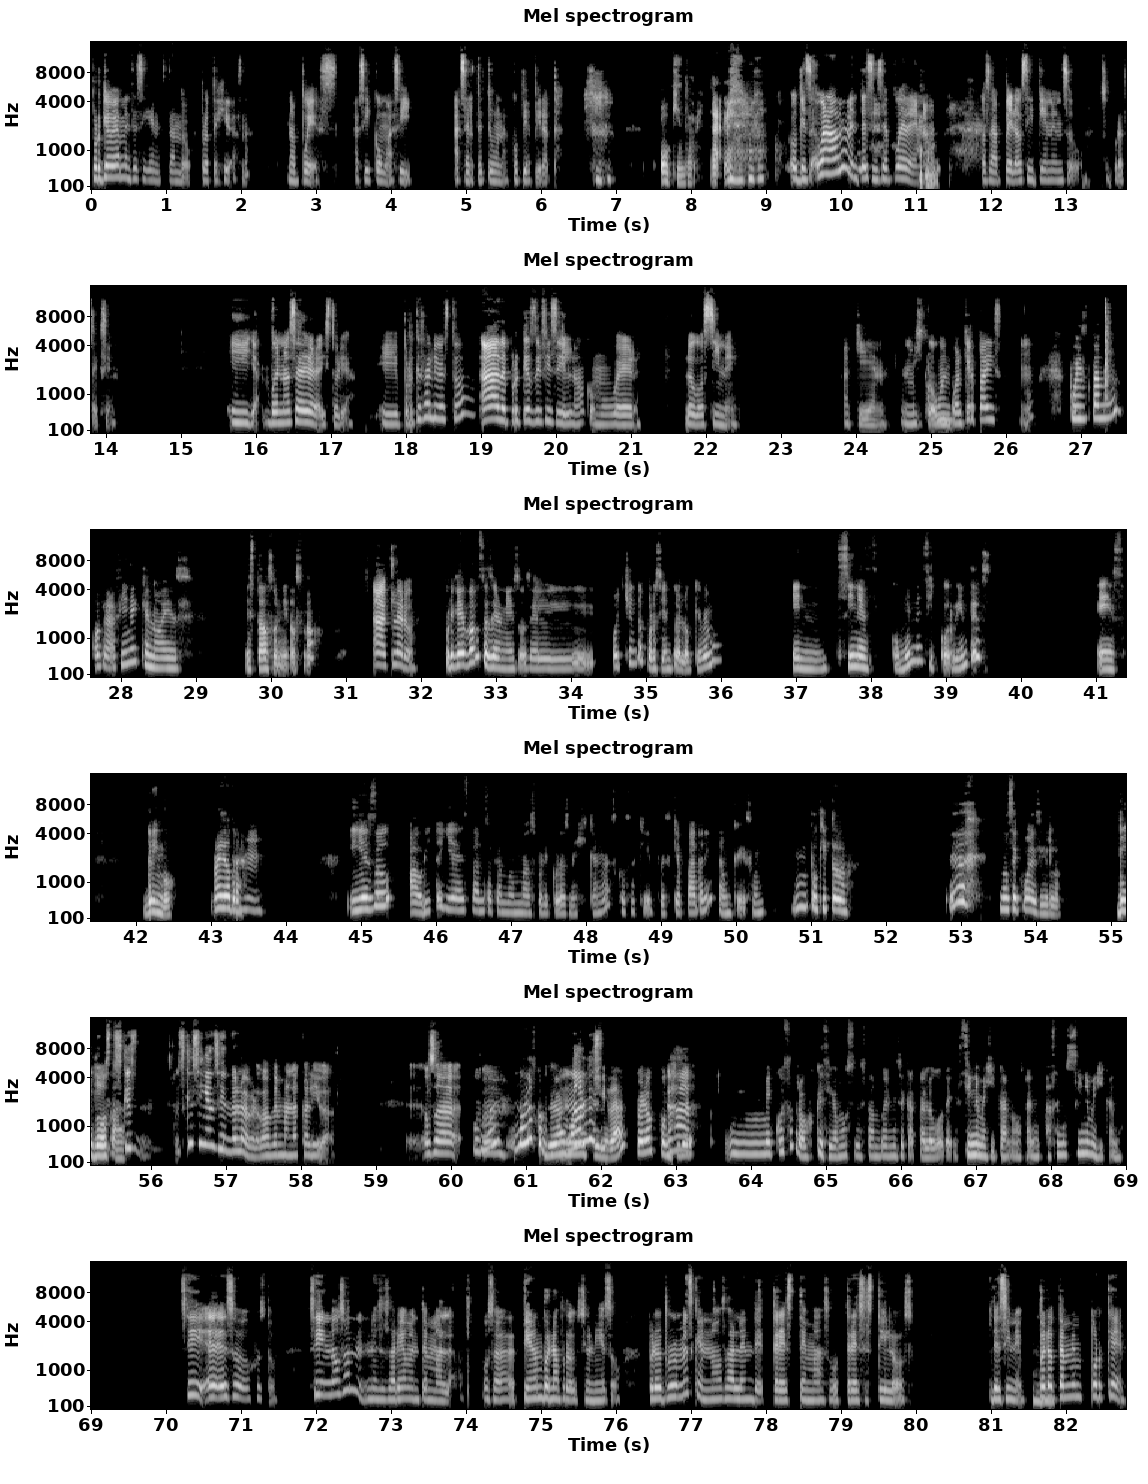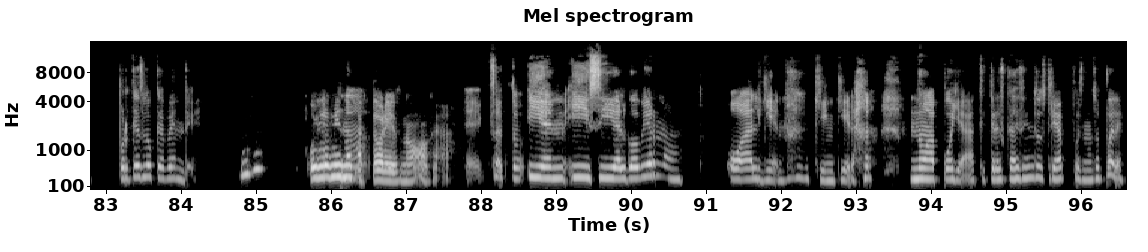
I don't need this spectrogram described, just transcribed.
porque obviamente siguen estando protegidas, ¿no? No puedes, así como así, hacerte tú una copia pirata. o quién sabe. o quién sabe. Bueno, obviamente sí se puede, ¿no? O sea, pero sí tienen su, su protección. Y ya, bueno, esa era la historia. ¿Y por qué salió esto? Ah, de por qué es difícil, ¿no? Como ver luego cine aquí en, en México o en cualquier país, ¿no? Pues también, o sea, cine que no es Estados Unidos, ¿no? Ah, claro. Porque vamos a ser honestos, el 80% de lo que vemos en cines comunes y corrientes es gringo. No hay otra. Y eso ahorita ya están sacando más películas mexicanas, cosa que pues qué padre, aunque son un poquito eh, no sé cómo decirlo. Dudosas. Es que, es que siguen siendo la verdad de mala calidad. O sea, pues no, no las considero de mala calidad, pero considero, me cuesta trabajo que sigamos estando en ese catálogo de cine mexicano, o sea, hacemos cine mexicano. Sí, e, eso justo. Sí, no son necesariamente malas, o sea, tienen buena producción y eso, pero el problema es que no salen de tres temas o tres estilos de cine. Pero también, ¿por qué? Porque es lo que vende. O los mismos actores, ¿no? O sea. Exacto. Y en, y si el gobierno o alguien, quien quiera, no apoya a que crezca esa industria, pues no se puede.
